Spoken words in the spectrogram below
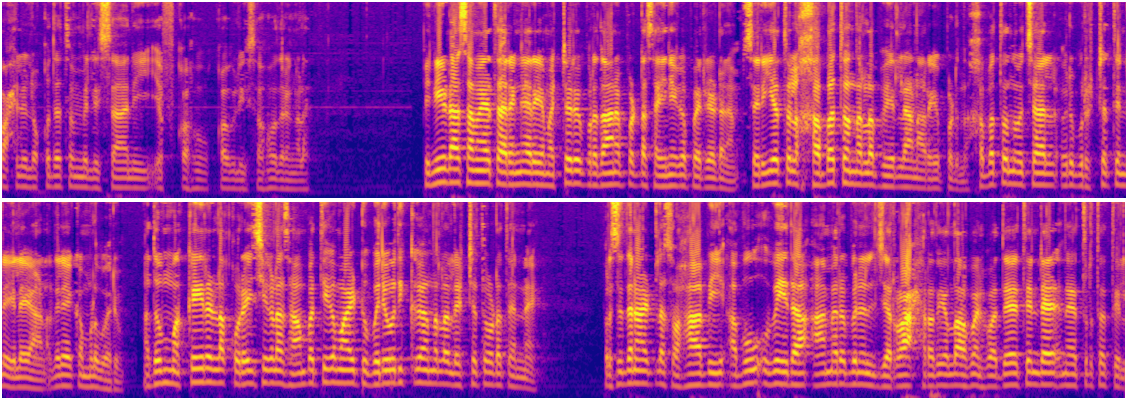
വഹ്ലുൽ ഉഖ്ദത്തും മിൻ ലിസാനി യഫ്ഖഹു ഖൗലി സഹോദരങ്ങളെ പിന്നീട് ആ സമയത്ത് അരങ്ങേറിയ മറ്റൊരു പ്രധാനപ്പെട്ട സൈനിക പര്യടനം സെറിയത്തുൽ ഹബത്ത് എന്നുള്ള പേരിലാണ് അറിയപ്പെടുന്നത്. ഹബത്ത് എന്ന് വെച്ചാൽ ഒരു വൃക്ഷത്തിന്റെ ഇലയാണ് അതിലേക്ക് നമ്മൾ വരും. അതും മക്കയിലുള്ള കുറേശികളെ സാമ്പത്തികമായിട്ട് ഉപരോധിക്കുക എന്നുള്ള ലക്ഷ്യത്തോടെ തന്നെ പ്രസിദ്ധനായിട്ടുള്ള സ്വഹാബി അബൂ ഉബൈദ ആമിർ അൽ ജറാഹ് റതി അൻഹു അദ്ദേഹത്തിന്റെ നേതൃത്വത്തിൽ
